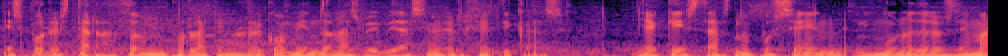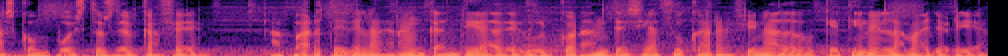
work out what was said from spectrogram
Es por esta razón por la que no recomiendo las bebidas energéticas, ya que estas no poseen ninguno de los demás compuestos del café, aparte de la gran cantidad de edulcorantes y azúcar refinado que tienen la mayoría,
